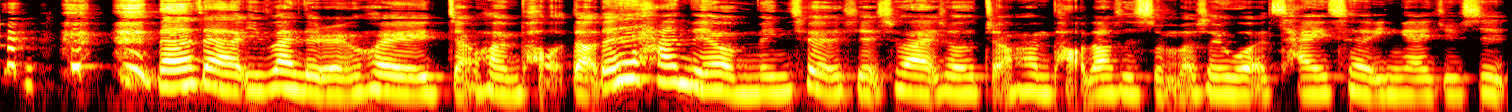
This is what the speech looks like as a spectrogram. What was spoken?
然后再有一半的人会转换跑道，但是他没有明确的写出来说转换跑道是什么，所以我猜测应该就是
